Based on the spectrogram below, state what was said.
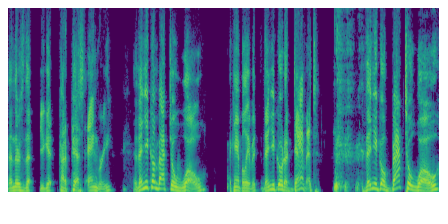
Then there's the you get kind of pissed, angry, and then you come back to whoa. I can't believe it. Then you go to damn it. then you go back to whoa,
